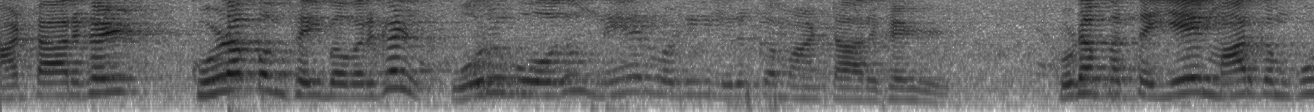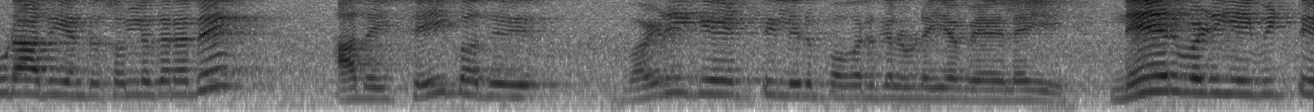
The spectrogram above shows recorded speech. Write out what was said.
மாட்டார்கள். குழப்பம் செய்பவர்கள் ஒருபோதும் நேர்வழியில் இருக்க மாட்டார்கள். குழப்பத்தை ஏன் மார்க்கம் கூடாது என்று சொல்லுகிறது? அதை செய்வது வழிகேட்டில் இருப்பவர்களுடைய வேலை. நேர்வழியை விட்டு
